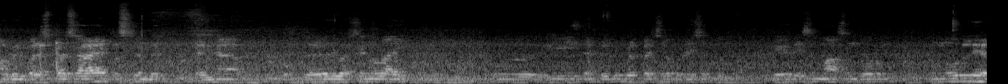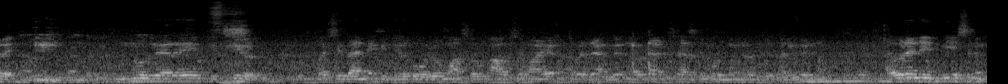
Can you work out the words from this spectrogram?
അവിടെ ഒരു പരസ്പര സഹായ ട്രസ്റ്റ് ഉണ്ട്. കഴിഞ്ഞ നിരവധി വർഷങ്ങളായി ഈ നെട്ടൂരിന്റെ പരിസര പ്രദേശത്തും ഏകദേശം മാസം തോറും മുന്നൂറിലേറെ മുന്നൂറിലേറെ കിറ്റുകൾ ഭക്ഷ്യധാന്യ കിറ്റുകൾ ഓരോ മാസവും ആവശ്യമായ അവരുടെ അംഗങ്ങളുടെ അടിസ്ഥാനത്തിൽ കുടുംബങ്ങൾക്ക് നൽകുന്നു. അതുപോലെ തന്നെ എൻ പി എസിനും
